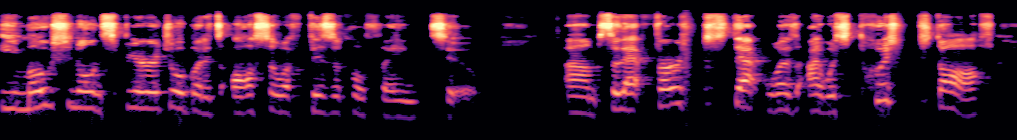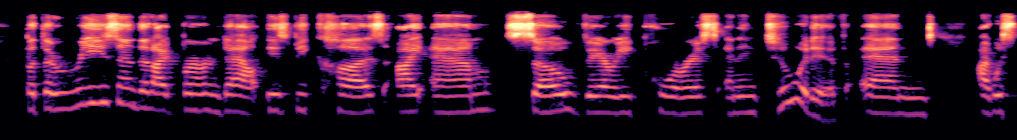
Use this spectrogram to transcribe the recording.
emotional and spiritual, but it's also a physical thing too. Um, so that first step was I was pushed off. But the reason that I burned out is because I am so very porous and intuitive. And I was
